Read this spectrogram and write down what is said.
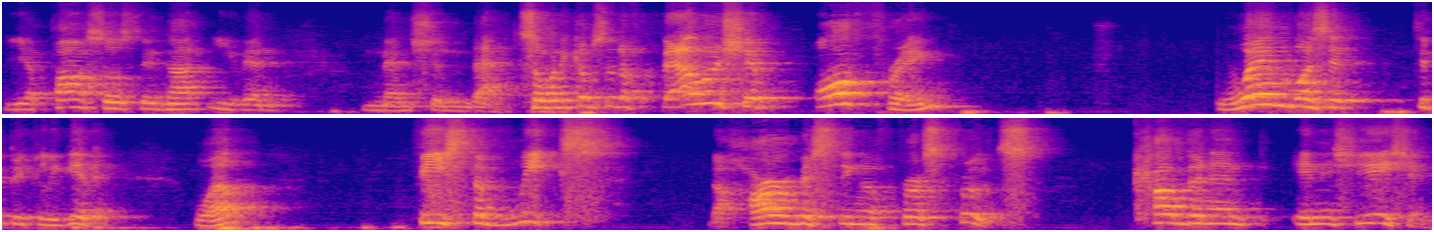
the apostles did not even mention that. So when it comes to the fellowship offering, when was it typically given? Well, Feast of Weeks, the harvesting of first fruits, covenant initiation.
